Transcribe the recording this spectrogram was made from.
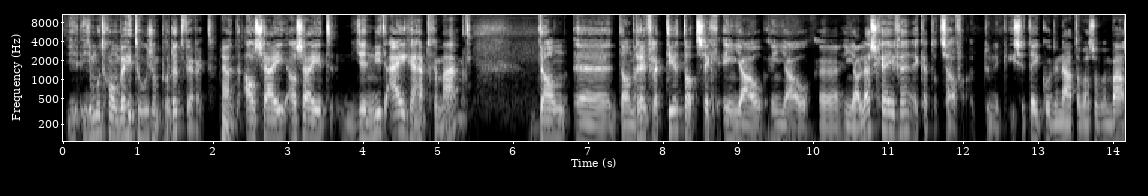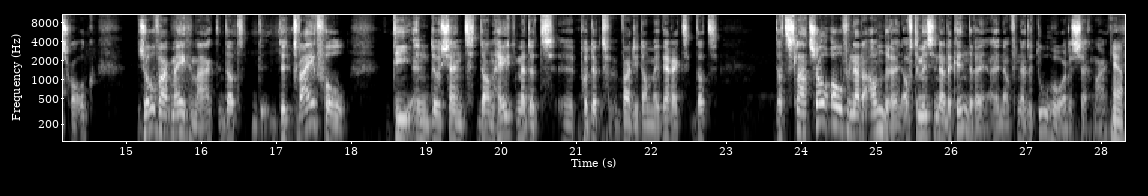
je, je moet gewoon weten hoe zo'n product werkt. Ja. Want Als, jij, als jij het je niet eigen hebt gemaakt, dan, eh, dan reflecteert dat zich in, jouw in, jouw eh, in jouw lesgeven. Ik heb dat zelf toen ik ICT-coördinator was op een basisschool ook zo vaak meegemaakt dat de, de twijfel die een docent dan heeft met het eh, product waar hij dan mee werkt, dat, dat slaat zo over naar de anderen, of tenminste naar de kinderen, en of naar de toehoorders, zeg maar. Ja.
